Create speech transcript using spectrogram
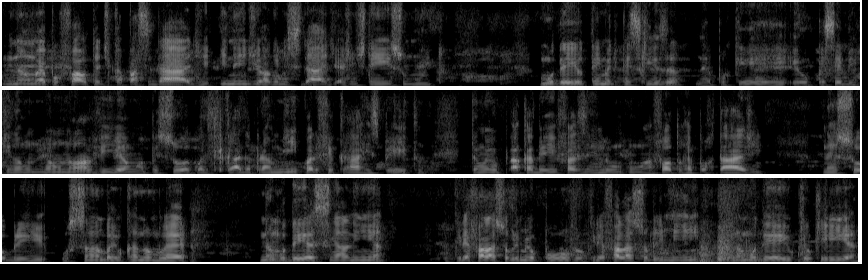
não é por falta de capacidade e nem de organicidade, a gente tem isso muito, mudei o tema de pesquisa, né, porque eu percebi que não, não, não havia uma pessoa qualificada para mim qualificar a respeito. Então eu acabei fazendo uma fotoreportagem né, sobre o samba e o candomblé. Não mudei assim a linha. Eu queria falar sobre meu povo, eu queria falar sobre mim. Eu não mudei o que eu queria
